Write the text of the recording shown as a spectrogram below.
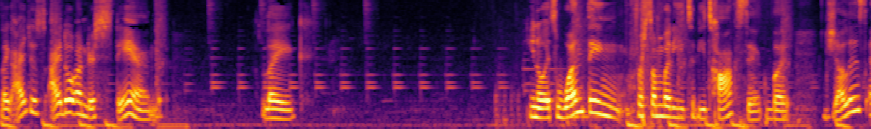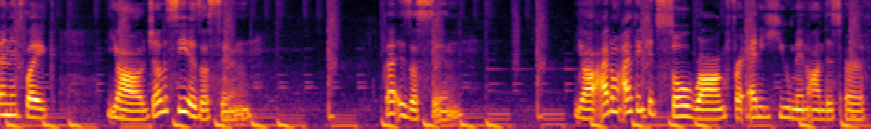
Like I just I don't understand. Like you know, it's one thing for somebody to be toxic, but jealous and it's like y'all, jealousy is a sin. That is a sin. Y'all, I don't I think it's so wrong for any human on this earth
